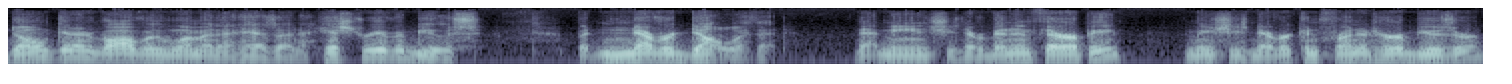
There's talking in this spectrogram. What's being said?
Don't get involved with a woman that has a history of abuse but never dealt with it. That means she's never been in therapy. It means she's never confronted her abuser.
